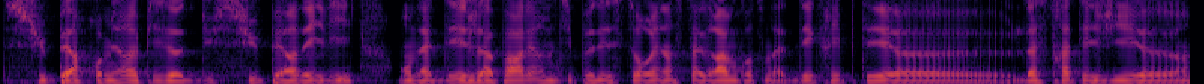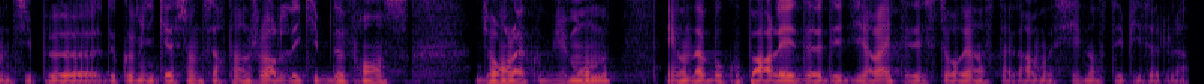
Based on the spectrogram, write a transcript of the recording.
super premier épisode du Super Daily, on a déjà parlé un petit peu des stories Instagram quand on a décrypté euh, la stratégie euh, un petit peu euh, de communication de certains joueurs de l'équipe de France durant la Coupe du Monde. Et on a beaucoup parlé de- des directs et des stories Instagram aussi dans cet épisode-là.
